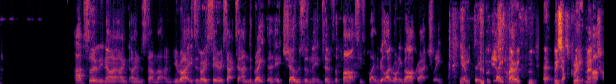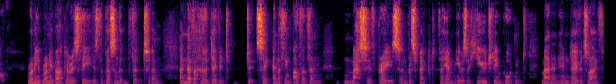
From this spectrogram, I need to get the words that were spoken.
Absolutely, no, I, I understand that, and you're right. He's a very serious actor, and the great it shows, doesn't it, in terms of the parts he's played. A bit like Ronnie Barker, actually. Yeah, he, he very. He's a great mentor. Ronnie Ronnie Barker is the is the person that that um, I never heard David say anything other than massive praise and respect for him. He was a hugely important man in, in David's life.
